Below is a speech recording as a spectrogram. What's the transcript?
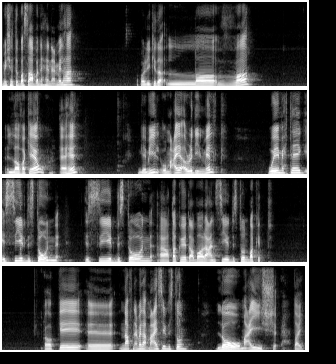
مش هتبقى صعبة إن إحنا نعملها. وري كده lava ال lava cow اهي. جميل. ومعايا already ال milk ومحتاج ال seared stone ال seared stone أعتقد عبارة عن seared stone bucket okay آه نعرف نعملها. معايا seared stone لو معيش. طيب.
